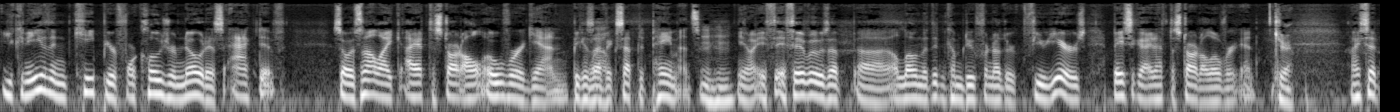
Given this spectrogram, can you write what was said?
you can even keep your foreclosure notice active. So it's not like I have to start all over again because I've accepted payments. You know, if if it was a uh, a loan that didn't come due for another few years, basically I'd have to start all over again. Sure. I said,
